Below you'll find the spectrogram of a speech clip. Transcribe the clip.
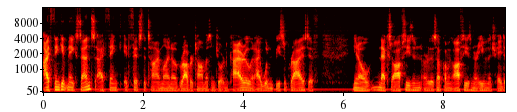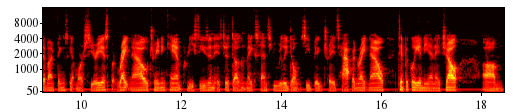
I think it makes sense. I think it fits the timeline of Robert Thomas and Jordan Kyrou, and I wouldn't be surprised if, you know, next offseason or this upcoming offseason or even the trade deadline, things get more serious. But right now, training camp, preseason, it just doesn't make sense. You really don't see big trades happen right now, typically in the NHL. Um,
